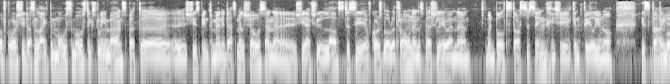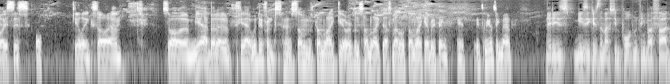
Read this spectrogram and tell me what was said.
of course, she doesn't like the most most extreme bands, but uh, she's been to many death metal shows, and uh, she actually loves to see, of course, Blood Red Throne, and especially when um, when Bolt starts to sing, she can feel, you know, his oh, fucking oh, yeah. voice is killing. So. Um, so um, yeah, but uh, yeah, we're different. Some some like urban, some like death metal, some like everything. It, it's music, man. It is music is the most important thing by far.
